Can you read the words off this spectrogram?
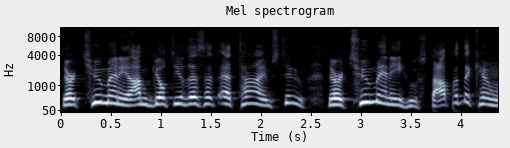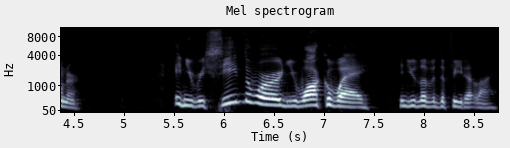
There are too many, I'm guilty of this at, at times too. There are too many who stop at the counter and you receive the word, you walk away, and you live a defeated life.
